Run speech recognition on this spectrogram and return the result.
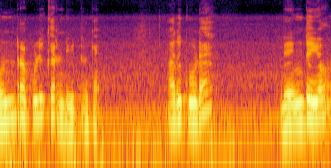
ஒன்றரை குழிக்கரண்டி விட்டுருக்கேன். அது கூட வெந்தயம்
